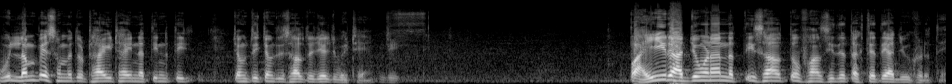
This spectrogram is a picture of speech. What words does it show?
ਉਹ ਵੀ ਲੰਬੇ ਸਮੇਂ ਤੋਂ 28 28 29 29 34 34 ਸਾਲ ਤੋਂ ਜੇਲ੍ਹ 'ਚ ਬੈਠੇ ਆ। ਜੀ। ਭਾਈ ਰਾਜੋਆਣਾ 29 ਸਾਲ ਤੋਂ ਫਾਂਸੀ ਦੇ ਤਖਤੇ ਤੇ ਅੱਜ ਵੀ ਖੜੋਤੇ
